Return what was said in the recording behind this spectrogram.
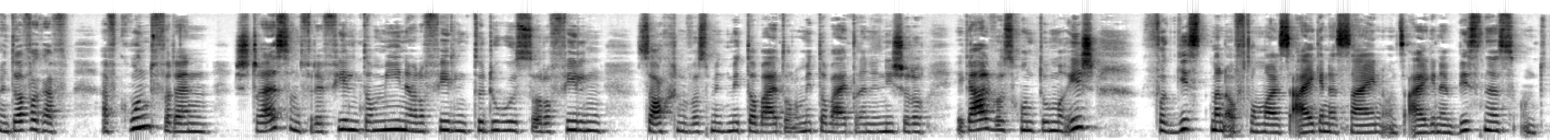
Und einfach auf, aufgrund von den Stress und von den vielen Termine oder vielen To-Dos oder vielen Sachen, was mit Mitarbeiter oder Mitarbeiterinnen ist oder egal was rundum ist, vergisst man oft einmal das eigene Sein und das eigene Business und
